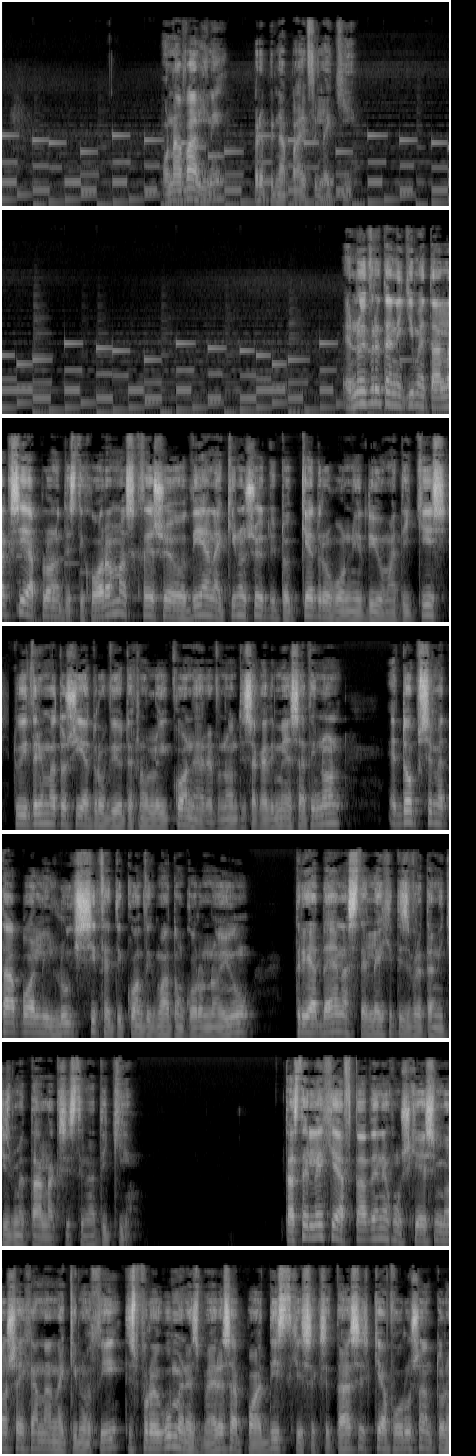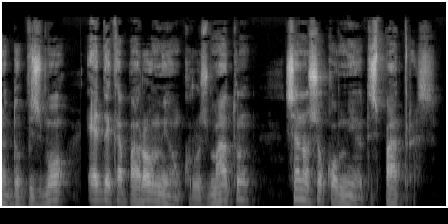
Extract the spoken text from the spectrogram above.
Ο Ναβάλνη πρέπει να πάει φυλακή. Ενώ η Βρετανική μετάλλαξη απλώνεται στη χώρα μας, χθες ο ΕΟΔΗ ανακοίνωσε ότι το Κέντρο Γονιδιωματικής του Ιδρύματος Ιατροβιοτεχνολογικών Ερευνών της Ακαδημίας Αθηνών εντόπισε μετά από αλληλούχηση θετικών δειγμάτων κορονοϊού 31 στελέχη της Βρετανικής μετάλλαξης στην Αττική. Τα στελέχη αυτά δεν έχουν σχέση με όσα είχαν ανακοινωθεί τις προηγούμενες μέρες από αντίστοιχες εξετάσεις και αφορούσαν τον εντοπισμό 11 παρόμοιων κρουσμάτων σε νοσοκομείο της Πάτρας.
